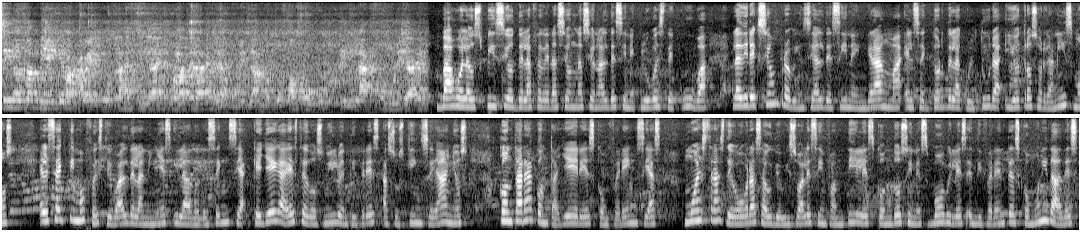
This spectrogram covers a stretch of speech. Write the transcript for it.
sino también que van a haber otras actividades colaterales que vamos a ir dando poco a poco en las comunidades. Bajo el auspicio de la Federación Nacional de Cineclubes de Cuba, la Dirección Provincial de Cine en Granma, el sector de la cultura y otros organismos, el séptimo Festival de la Niñez y la Adolescencia, que llega este 2023 a sus 15 años, contará con talleres, conferencias, muestras de obras audiovisuales infantiles con dos cines móviles en diferentes comunidades,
